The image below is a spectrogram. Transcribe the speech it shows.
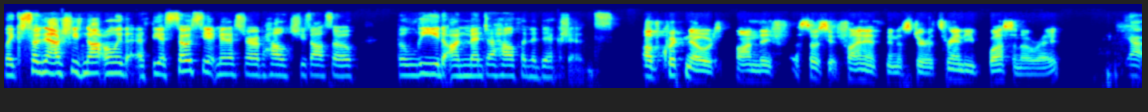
Like, so now she's not only the, the associate minister of health, she's also the lead on mental health and addictions. Of quick note on the Associate Finance Minister, it's Randy Boissonnault, right? Yeah,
